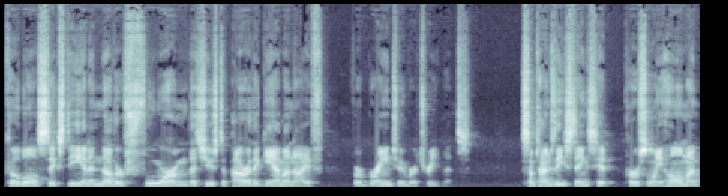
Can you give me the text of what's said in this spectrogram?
cobalt 60 and another form that's used to power the gamma knife for brain tumor treatments. Sometimes these things hit personally home. I'm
